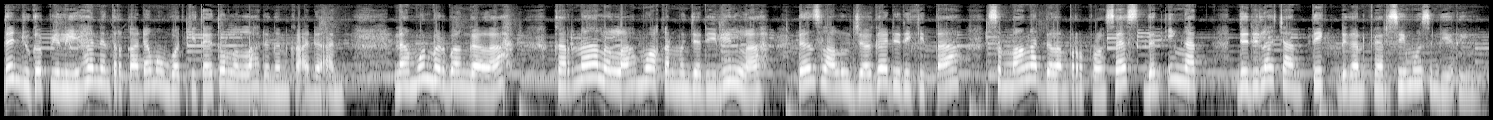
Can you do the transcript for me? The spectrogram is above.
dan juga pilihan yang terkadang membuat kita itu lelah dengan keadaan. Namun berbanggalah karena lelahmu akan menjadi lillah dan selalu jaga diri kita, semangat dalam berproses dan ingat, jadilah cantik dengan versimu sendiri.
